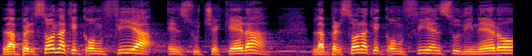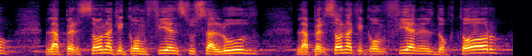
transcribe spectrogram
La persona que confía en su chequera, la persona que confía en su dinero, la persona que confía en su salud, la persona que confía en el doctor,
